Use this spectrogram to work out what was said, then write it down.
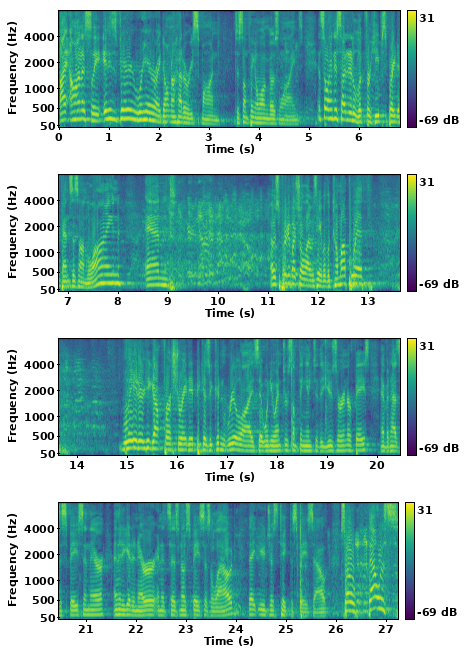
I honestly, it is very rare I don't know how to respond to something along those lines. And so I decided to look for heap spray defenses online, and that was pretty much all I was able to come up with. Later, he got frustrated because he couldn't realize that when you enter something into the user interface, and if it has a space in there, and then you get an error and it says no space is allowed, that you just take the space out. So that was,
